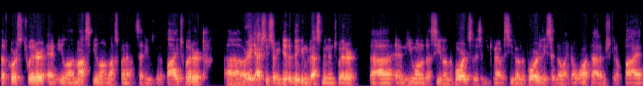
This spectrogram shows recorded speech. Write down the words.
Of course, Twitter and Elon Musk. Elon Musk went out and said he was going to buy Twitter, uh, or he actually, sorry, he did a big investment in Twitter. Uh, and he wanted a seat on the board. So they said, You can have a seat on the board. And he said, No, I don't want that. I'm just going to buy it.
